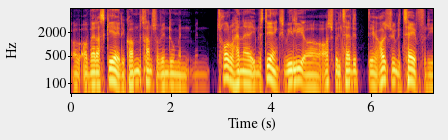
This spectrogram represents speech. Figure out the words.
og, og hvad der sker i det kommende transfervindue. Men, men tror du, han er investeringsvillig og også vil tage det, det højst sandsynligt tab, fordi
